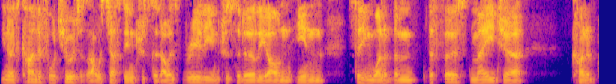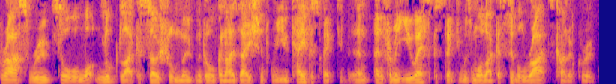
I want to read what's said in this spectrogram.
you know, it's kind of fortuitous. I was just interested. I was really interested early on in seeing one of the, the first major kind of grassroots or what looked like a social movement organization from a UK perspective and, and from a US perspective was more like a civil rights kind of group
